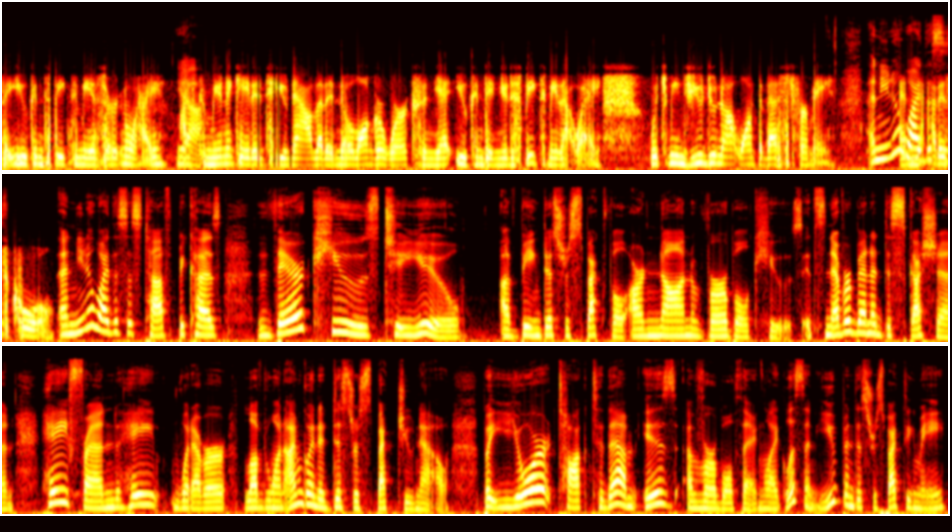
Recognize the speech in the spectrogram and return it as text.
that you can speak to me a certain way. Yeah. I've communicated to you now that it no longer works, and yet you continue to speak to me that way, which means you do not want the best for me. And you know And why that this is cool. And you know why this is tough because their cues to you of being disrespectful are non-verbal cues. It's never been a discussion, "Hey friend, hey whatever, loved one, I'm going to disrespect you now." But your talk to them is a verbal thing. Like, "Listen, you've been disrespecting me.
